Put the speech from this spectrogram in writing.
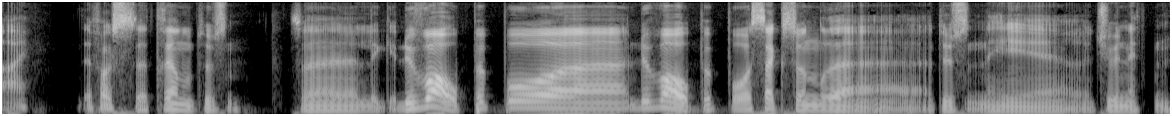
Nei, det er faktisk eh, 300 000. Så ligger Du var oppe på eh, Du var oppe på 600 000 i eh, 2019,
